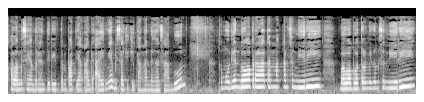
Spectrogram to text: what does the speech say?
kalau misalnya berhenti di tempat yang ada airnya bisa cuci tangan dengan sabun. Kemudian bawa peralatan makan sendiri, bawa botol minum sendiri.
